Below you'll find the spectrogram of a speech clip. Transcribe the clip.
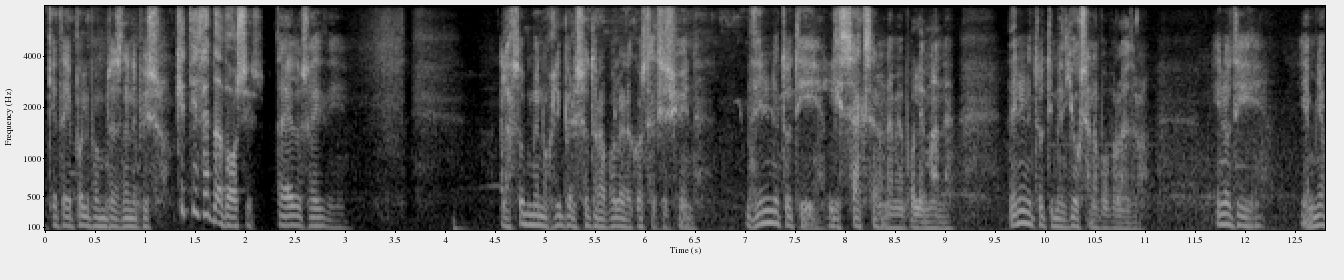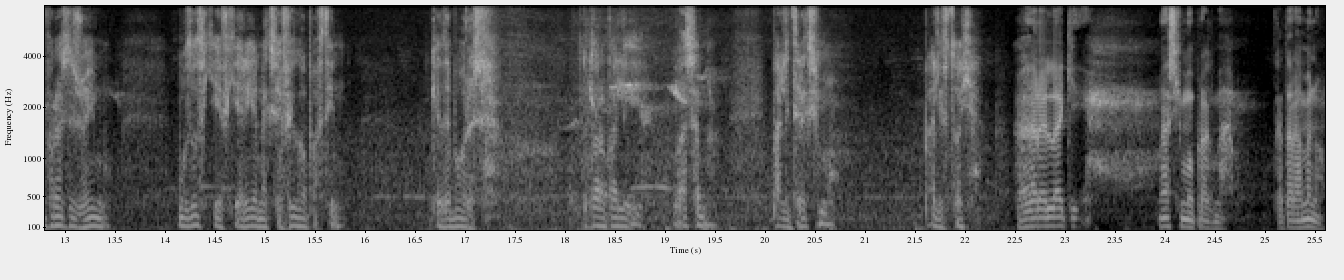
και τα υπόλοιπα μου τα ζητάνε πίσω. Και τι θα τα δώσεις; Τα έδωσα ήδη. Αλλά αυτό που με ενοχλεί περισσότερο από όλα, ρε Κώστα, ξέρεις ποιο είναι; Δεν είναι το ότι λυσάξανε να με πολεμάνε. Δεν είναι το ότι με διώξαν από πρόεδρο. Είναι ότι για μια φορά στη ζωή μου μου δόθηκε η ευκαιρία να ξεφύγω από αυτήν και δεν μπόρεσα. Και τώρα πάλι βάσανα, πάλι τρέξιμο, πάλι φτώχεια. Άρα, Λάκη, άσχημο πράγμα. Καταραμένο.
